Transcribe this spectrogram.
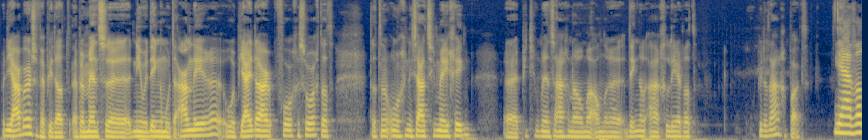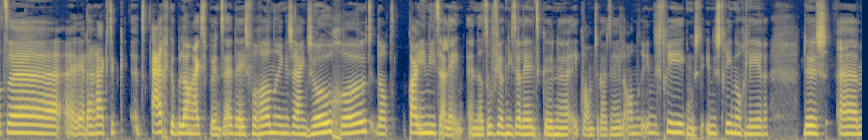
bij de jaarbeurs? Of heb je dat, hebben mensen nieuwe dingen moeten aanleren? Hoe heb jij daarvoor gezorgd dat, dat een organisatie meeging? Uh, heb je mensen aangenomen, andere dingen aangeleerd? Wat heb je dat aangepakt? Ja, wat, uh, ja, daar raakt natuurlijk het, eigenlijk het belangrijkste punt. Hè. Deze veranderingen zijn zo groot dat kan je niet alleen. En dat hoef je ook niet alleen te kunnen. Ik kwam natuurlijk uit een hele andere industrie. Ik moest de industrie nog leren. Dus uh,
